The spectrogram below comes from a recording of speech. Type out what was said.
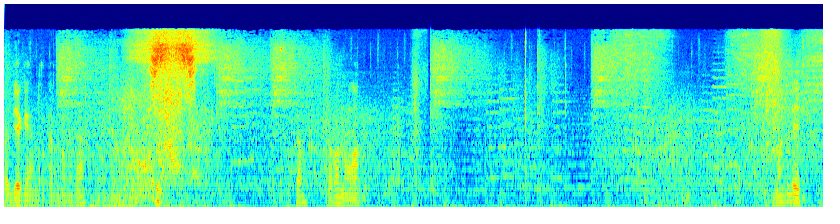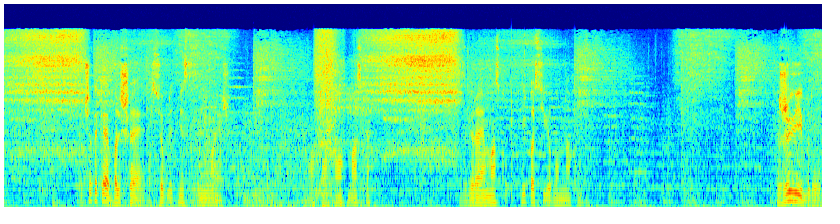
Побегаем друг от друга, да? Сука, траванула. Ну, блять. Че такая большая? Все, блядь, место занимаешь. Ох, ох, ох, маска. Забираем маску и по съебам нахуй. Живи, блядь.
